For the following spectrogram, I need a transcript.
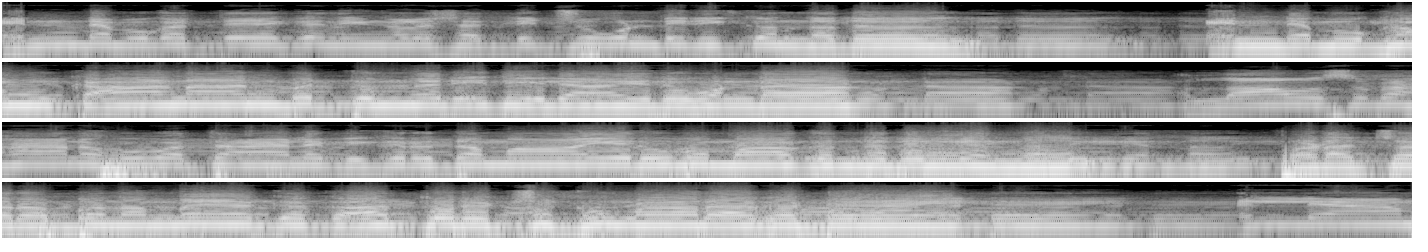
എന്റെ മുഖത്തേക്ക് നിങ്ങൾ ശ്രദ്ധിച്ചുകൊണ്ടിരിക്കുന്നത് എന്റെ മുഖം കാണാൻ പറ്റുന്ന രീതിയിലായതുകൊണ്ടാണ് അള്ളാഹു സുബാനുഭവത്തായ വികൃതമായ രൂപമാകുന്നതിൽ നിന്ന് പടച്ചറപ്പ് നമ്മയൊക്കെ കാത്തുരക്ഷിക്കുമാറാകട്ടെ എല്ലാം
